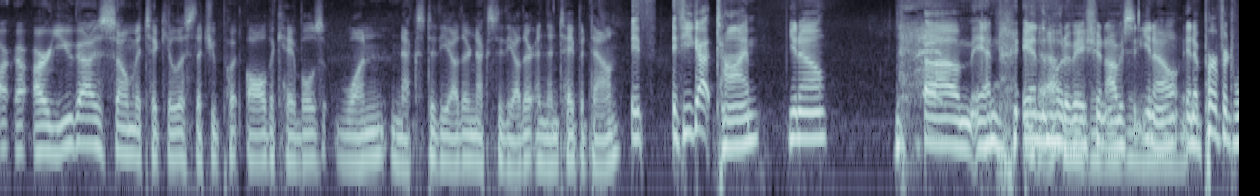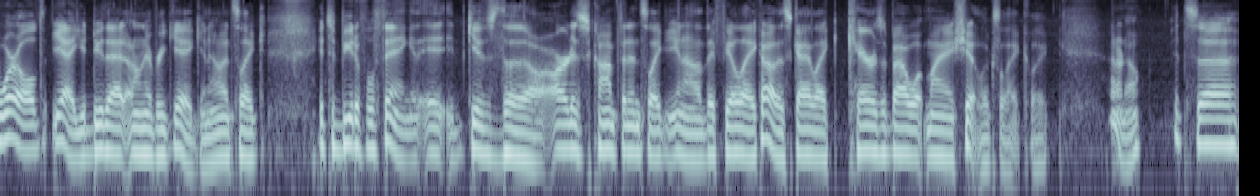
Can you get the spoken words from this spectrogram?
are, are- are you guys so meticulous that you put all the cables one next to the other, next to the other, and then tape it down? If if you got time, you know, um, and and the motivation, obviously, you know, in a perfect world, yeah, you'd do that on every gig. You know, it's like it's a beautiful thing. It, it gives the artist confidence. Like you know, they feel like, oh, this guy like cares about what my shit looks like. Like I don't know. It's uh,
